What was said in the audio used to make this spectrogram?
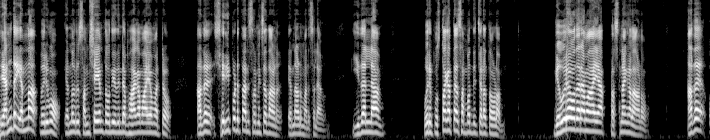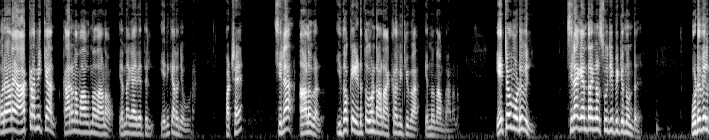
രണ്ട് എന്ന വരുമോ എന്നൊരു സംശയം തോന്നിയതിന്റെ ഭാഗമായോ മറ്റോ അത് ശരിപ്പെടുത്താൻ ശ്രമിച്ചതാണ് എന്നാണ് മനസ്സിലാകുന്നത്. ഇതെല്ലാം ഒരു പുസ്തകത്തെ സംബന്ധിച്ചിടത്തോളം ഗൗരവതരമായ പ്രശ്നങ്ങളാണോ? അത് ഒരാളെ ആക്രമിക്കാൻ കാരണമാകുന്നതാണോ എന്ന കാര്യത്തിൽ എനിക്കറിഞ്ഞുകൂടാ. പക്ഷേ ചില ആളുകൾ ഇതൊക്കെ എടുത്തുകൊണ്ടാണ് ആക്രമിക്കുക എന്ന് നാം കാണണം. ഏറ്റവും ഒടുവിൽ ചില കേന്ദ്രങ്ങൾ സൂചിപ്പിക്കുന്നുണ്ട്. ഒടുവിൽ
